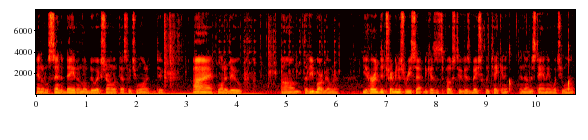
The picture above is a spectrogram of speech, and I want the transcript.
and it'll send the data and it'll do external if that's what you want it to do. I want to do um, the V-bar governor. You heard the Tribunus reset because it's supposed to, because basically taking it and understanding what you want.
